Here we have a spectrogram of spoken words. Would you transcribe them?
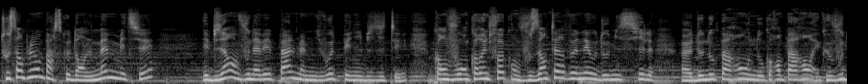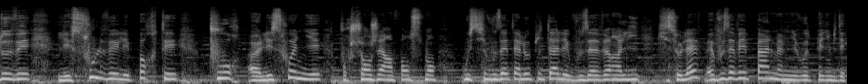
Tout simplement parce que dans le même métier, eh bien, vous n'avez pas le même niveau de pénibilité. Quand vous, encore une fois, quand vous intervenez au domicile euh, de nos parents ou de nos grands-parents et que vous devez les soulever, les porter pour euh, les soigner, pour changer un pansement, ou si vous êtes à l'hôpital et que vous avez un lit qui se lève, ben, vous n'avez pas le même niveau de pénibilité.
